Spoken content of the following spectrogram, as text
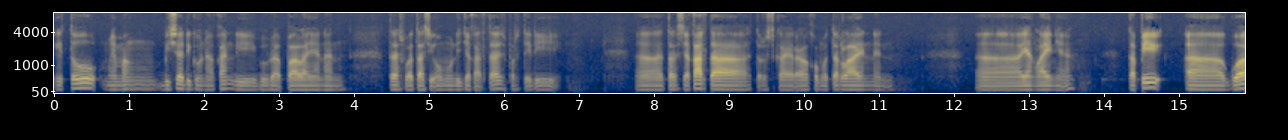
itu memang bisa digunakan di beberapa layanan transportasi umum di Jakarta seperti di uh, Transjakarta, terus KRL komuter Line dan uh, yang lainnya. Tapi uh, eh, gue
